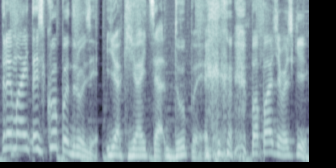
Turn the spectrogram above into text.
Тримайтесь купи, друзі, як яйця дупи. Папа, чувачки.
